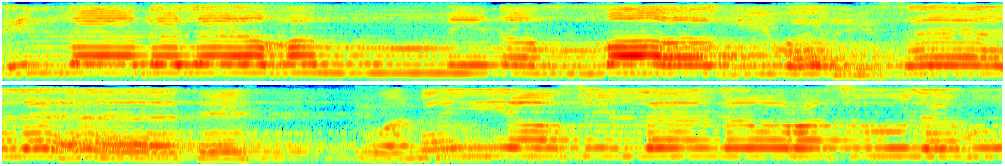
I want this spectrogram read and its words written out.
إلا بلاغا من الله ورسالاته ومن يعص الله ورسوله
